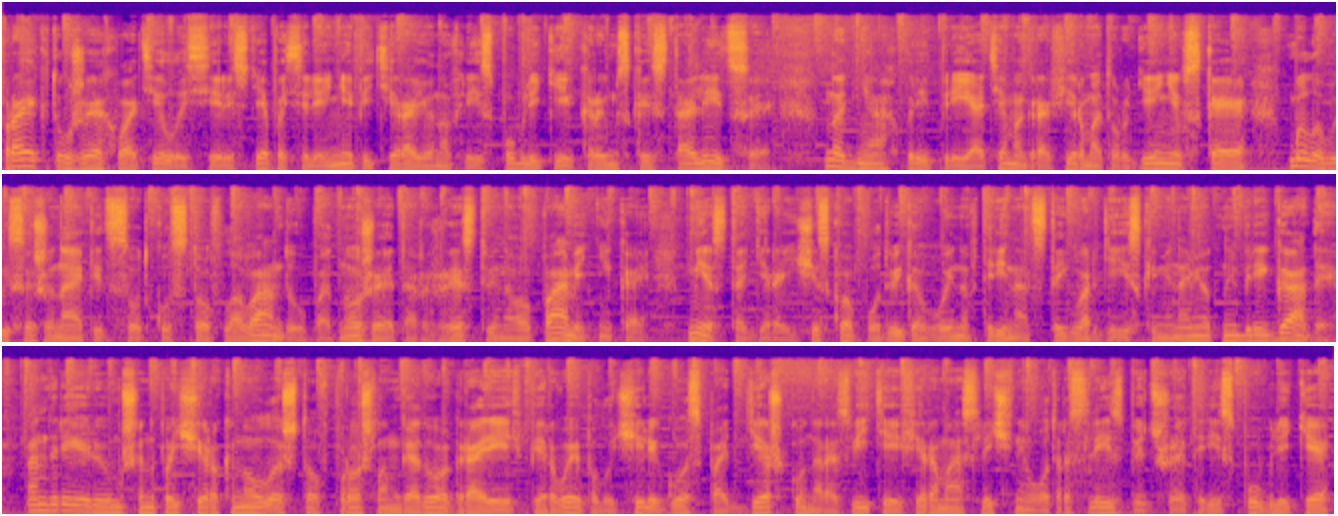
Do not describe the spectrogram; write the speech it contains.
проект уже охватил сельские поселения пяти районов республики и крымской столицы. На днях предприятием агрофирма «Тургеневская» было высажено 500 кустов лаванды у подножия торжественного памятника, место героического подвига воинов 13-й гвардейской минометной бригады бригады. Андрей Рюмшин подчеркнул, что в прошлом году аграрии впервые получили господдержку на развитие эфиромасличной отрасли из бюджета республики.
